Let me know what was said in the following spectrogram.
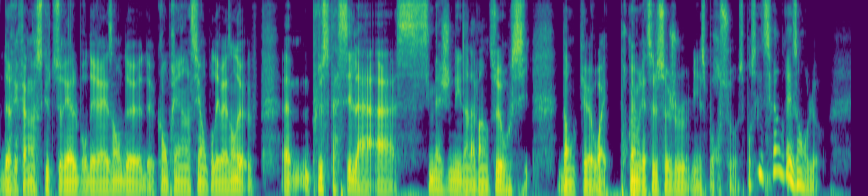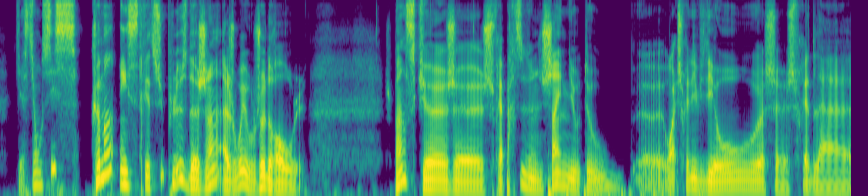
de référence culturelle, pour des raisons de, compréhension, pour des raisons de, plus faciles à, s'imaginer dans l'aventure aussi. Donc, ouais, pourquoi aimerait-il ce jeu? Bien, c'est pour ça. C'est pour ces différentes raisons-là. Question 6. Comment inciterais-tu plus de gens à jouer au jeu de rôle? Je pense que je, je ferais partie d'une chaîne YouTube euh, ouais, je ferais des vidéos, je, ferais de la,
